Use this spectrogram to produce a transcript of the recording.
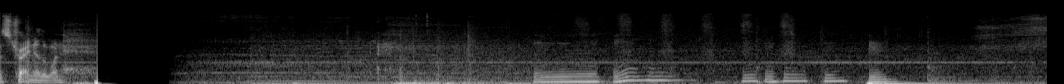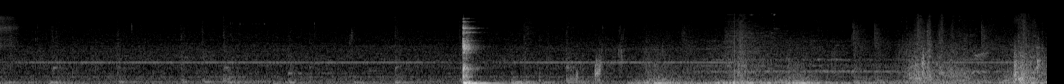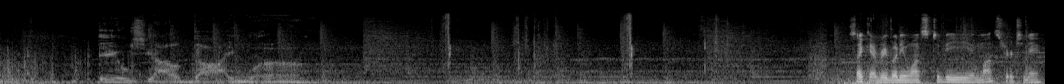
Let's try another one. It's like everybody wants to be a monster today.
